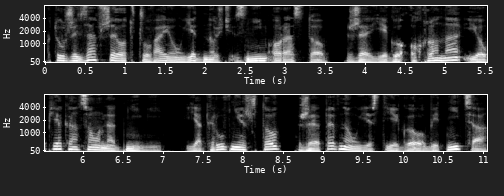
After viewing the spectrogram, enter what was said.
którzy zawsze odczuwają jedność z Nim oraz to, że Jego ochrona i opieka są nad nimi, jak również to, że pewną jest Jego obietnica,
